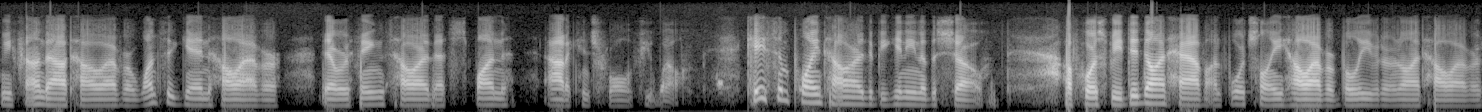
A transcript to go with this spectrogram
we found out, however, once again, however, there were things, however, that spun out of control, if you will. Case in point, however, the beginning of the show. Of course, we did not have, unfortunately, however, believe it or not, however,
